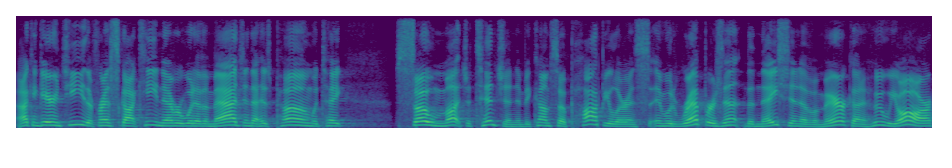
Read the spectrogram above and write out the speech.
I can guarantee you that Francis Scott Key never would have imagined that his poem would take so much attention and become so popular and, and would represent the nation of America and who we are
